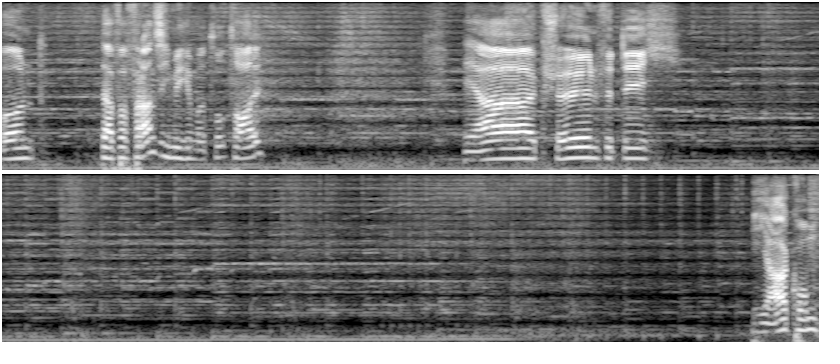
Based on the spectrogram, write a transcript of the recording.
Und da verfranse ich mich immer total. Ja, schön für dich. Ja, komm.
